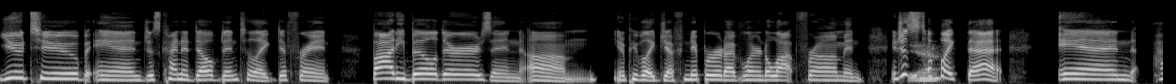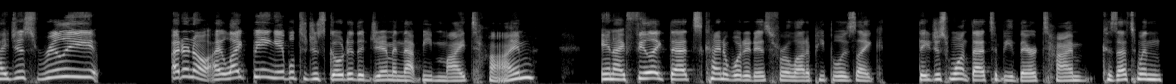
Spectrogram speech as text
YouTube and just kind of delved into like different bodybuilders and um you know people like Jeff Nippard I've learned a lot from and and just yeah. stuff like that. And I just really I don't know, I like being able to just go to the gym and that be my time. And I feel like that's kind of what it is for a lot of people is like they just want that to be their time because that's when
